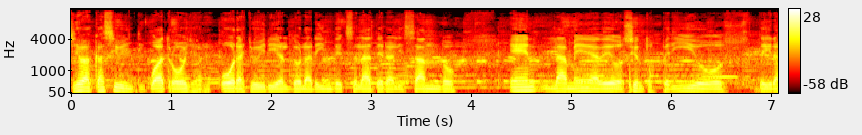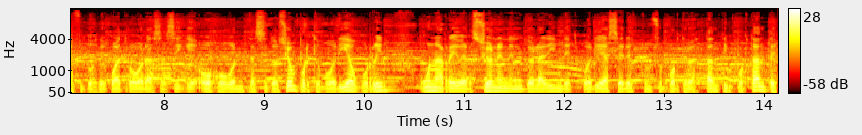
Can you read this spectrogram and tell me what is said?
lleva casi 24 horas, yo diría, el dólar index lateralizando en la media de 200 periodos de gráficos de 4 horas. Así que ojo con esta situación porque podría ocurrir una reversión en el dólar index. Podría ser esto un soporte bastante importante.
